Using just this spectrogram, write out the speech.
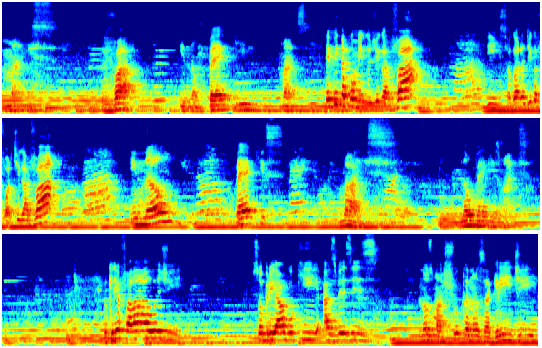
mais. Vá e não peque mais. Repita comigo, diga vá. Vá. Isso, agora diga forte, diga vá Vá. e não E não peques peques mais. mais. Não peques mais. Eu queria falar hoje sobre algo que às vezes nos machuca, nos agride,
